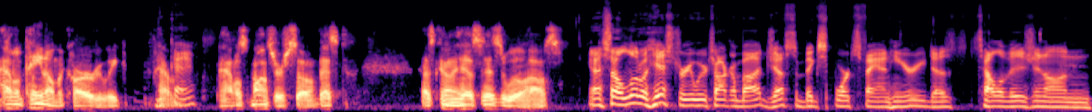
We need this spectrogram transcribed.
having paint on the car every week, having Okay. having sponsors. So that's that's kind of his his wheelhouse. Yeah, so a little history we were talking about. Jeff's a big sports fan here. He does television on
